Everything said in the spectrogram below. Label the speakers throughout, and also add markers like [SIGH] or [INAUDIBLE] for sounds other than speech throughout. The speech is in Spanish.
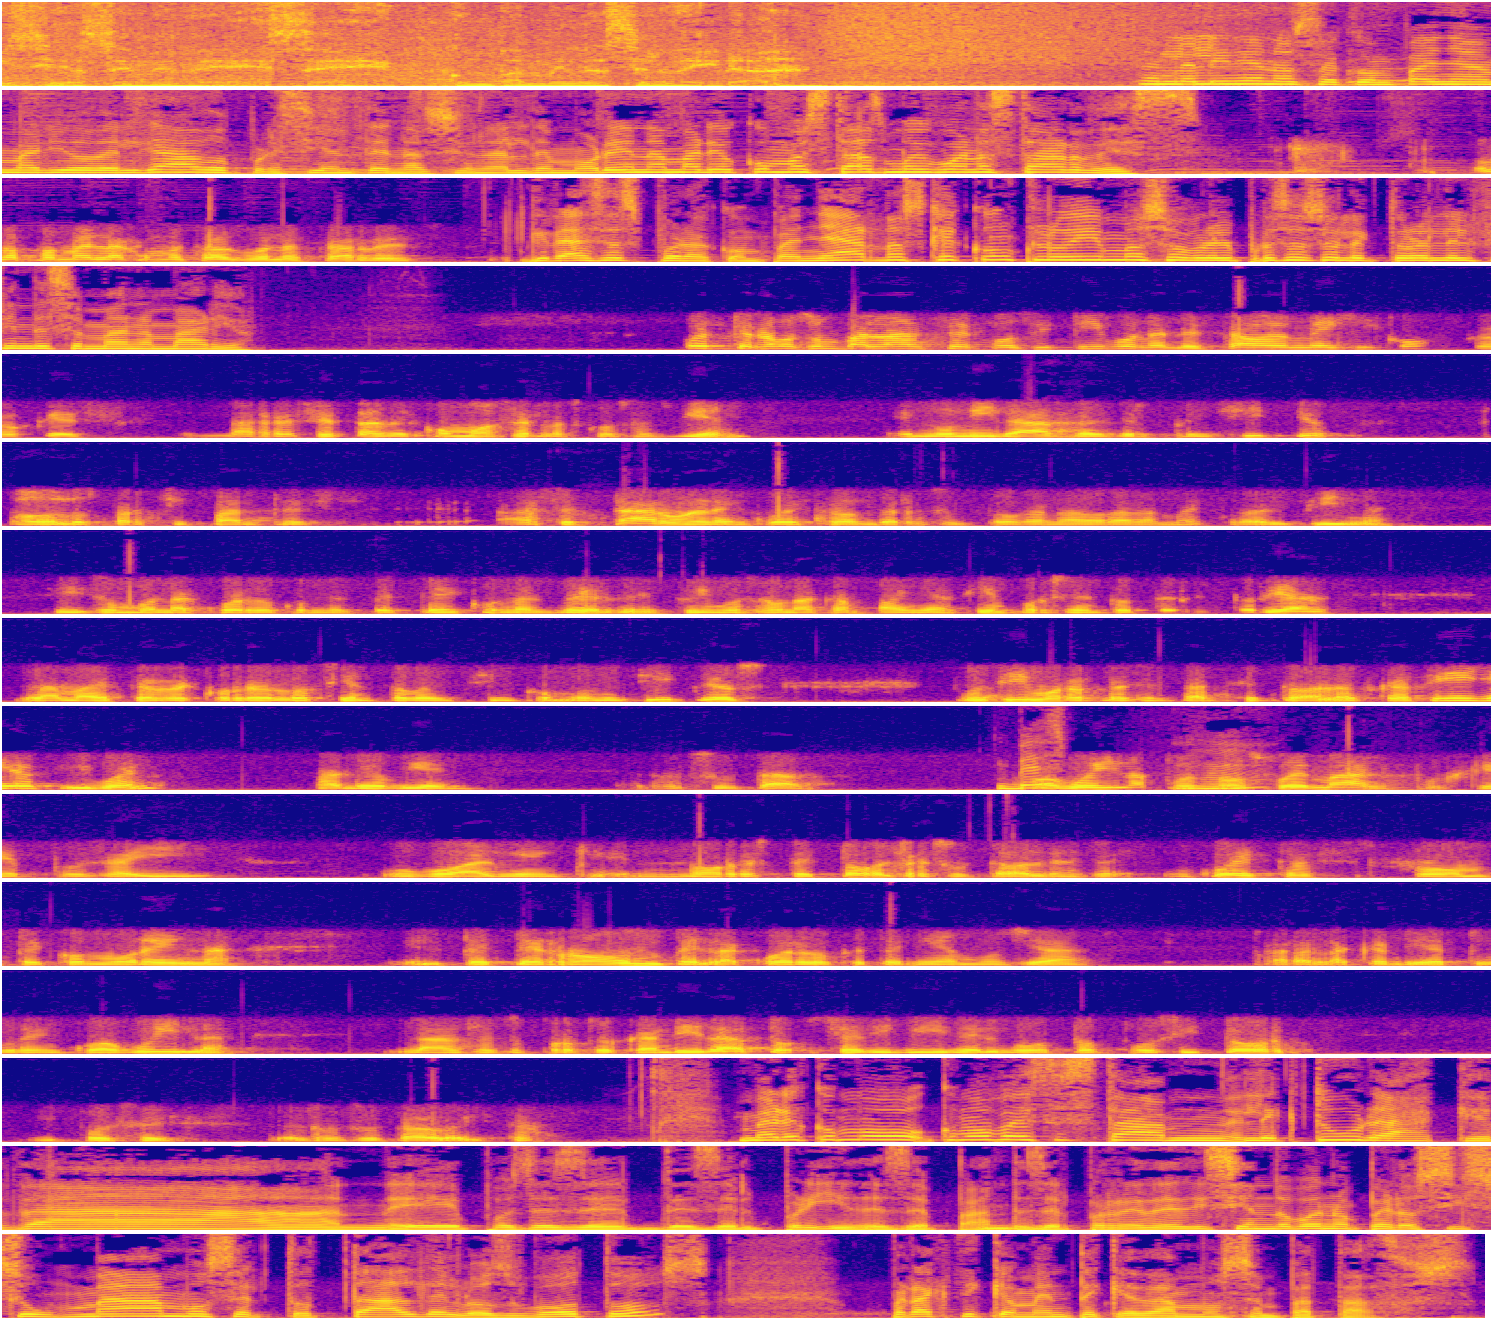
Speaker 1: Noticias MBS con Pamela Cerdeira.
Speaker 2: En la línea nos acompaña Mario Delgado, presidente nacional de Morena. Mario, ¿cómo estás? Muy buenas tardes.
Speaker 3: Hola Pamela, ¿cómo estás? Buenas tardes.
Speaker 2: Gracias por acompañarnos. ¿Qué concluimos sobre el proceso electoral del fin de semana, Mario?
Speaker 3: Pues tenemos un balance positivo en el Estado de México. Creo que es la receta de cómo hacer las cosas bien, en unidad desde el principio. Todos los participantes aceptaron la encuesta donde resultó ganadora la maestra Delfina, se hizo un buen acuerdo con el PT, con el Verde, fuimos a una campaña 100% territorial, la maestra recorrió los 125 municipios, pusimos representantes en todas las casillas y bueno, salió bien el resultado. Coahuila pues nos fue mal porque pues ahí hubo alguien que no respetó el resultado de las encuestas, rompe con Morena, el PT rompe el acuerdo que teníamos ya para la candidatura en Coahuila, lanza su propio candidato, se divide el voto opositor y pues es el resultado ahí está.
Speaker 2: Mario, ¿cómo, cómo ves esta mm, lectura que da eh, pues desde, desde el PRI, desde PAN, desde el PRD, diciendo, bueno, pero si sumamos el total de los votos, prácticamente quedamos empatados?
